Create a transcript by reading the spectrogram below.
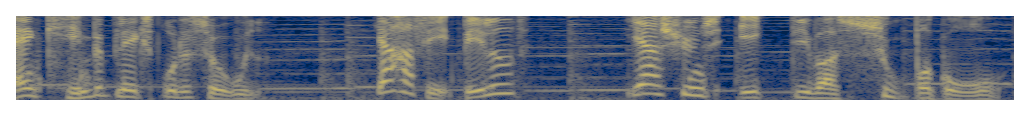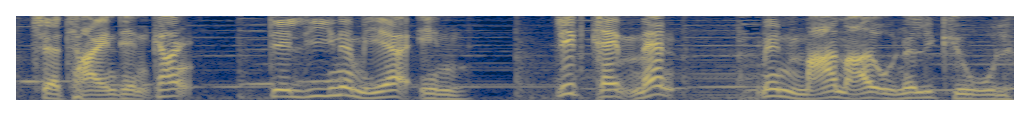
at en kæmpe blæksprutte så ud. Jeg har set billedet. Jeg synes ikke, de var super gode til at tegne dengang. Det ligner mere en lidt grim mand med en meget, meget underlig kjole.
